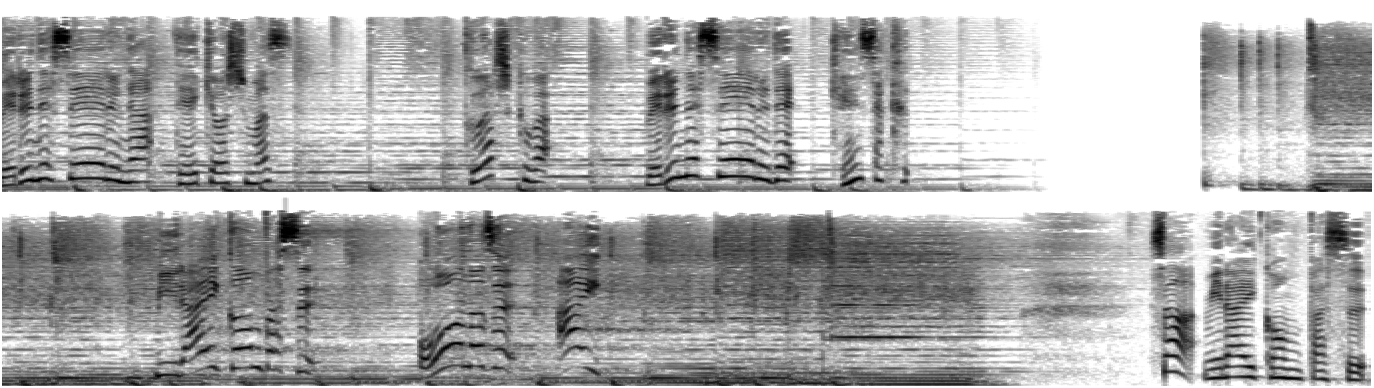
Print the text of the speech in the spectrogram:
ェルネスエールが提供します。詳しくは「ウェルネスエール」で検索。未来コンパス大野津愛さあ未来コンパス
